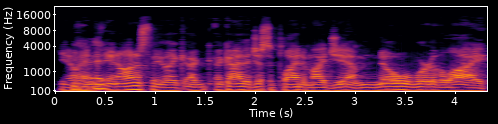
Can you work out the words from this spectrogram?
You know, yeah, and, and, and, honestly, like a, a guy that just applied to my gym, no word of a lie,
